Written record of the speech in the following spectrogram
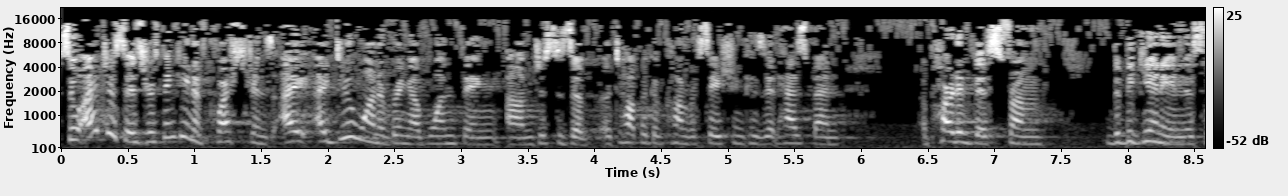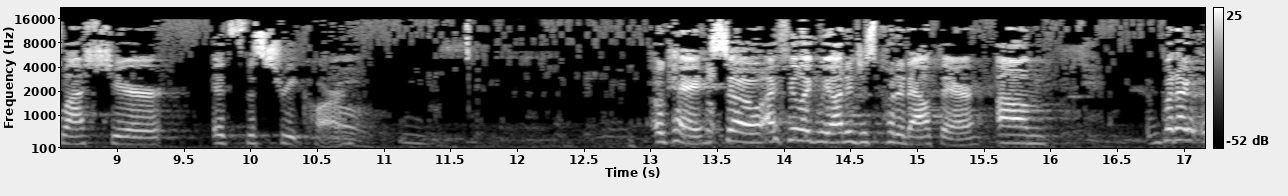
So I just, as you're thinking of questions, I, I do want to bring up one thing, um, just as a, a, topic of conversation, because it has been a part of this from the beginning this last year. It's the streetcar. Oh. Okay, so I feel like we ought to just put it out there. Um, but I,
